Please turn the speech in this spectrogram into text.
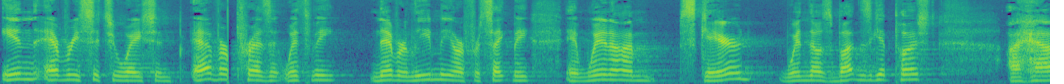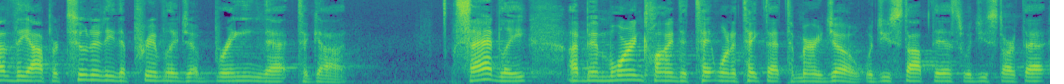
in every situation, ever present with me, never leave me or forsake me. And when I'm scared, when those buttons get pushed, I have the opportunity, the privilege of bringing that to God. Sadly, I've been more inclined to ta- want to take that to Mary Jo. Would you stop this? Would you start that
